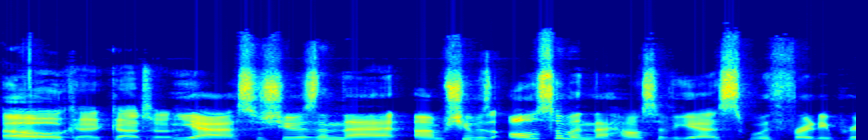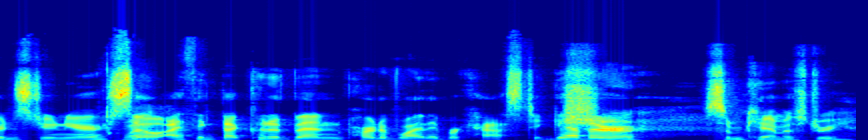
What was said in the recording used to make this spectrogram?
Oh, okay, gotcha. Yeah, so she was in that. Um, she was also in the House of Yes with Freddie Prinze Jr. So Wow. I think that could have been part of why they were cast together. Sure, some chemistry.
